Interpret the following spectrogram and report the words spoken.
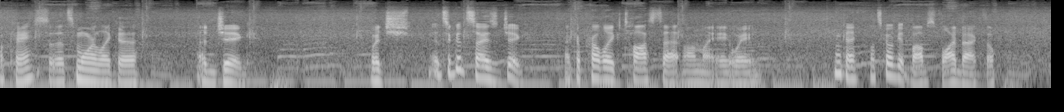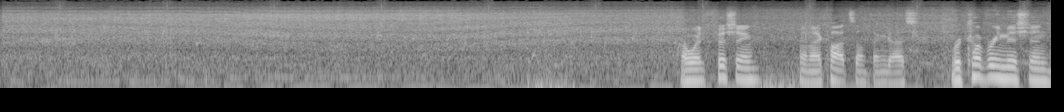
Okay, so that's more like a a jig, which it's a good sized jig. I could probably toss that on my 8 weight. Okay, let's go get Bob's fly back though. I went fishing and I caught something, guys. Recovery mission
